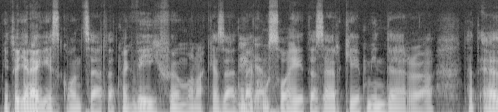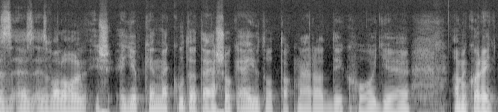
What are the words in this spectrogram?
mint hogy egy egész koncertet, meg végig fönn van a kezed, meg Igen. 27 ezer kép mindenről. Tehát ez, ez, ez valahol, és egyébként meg kutatások eljutottak már addig, hogy amikor egy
